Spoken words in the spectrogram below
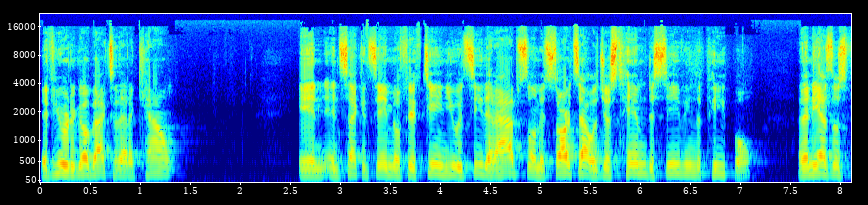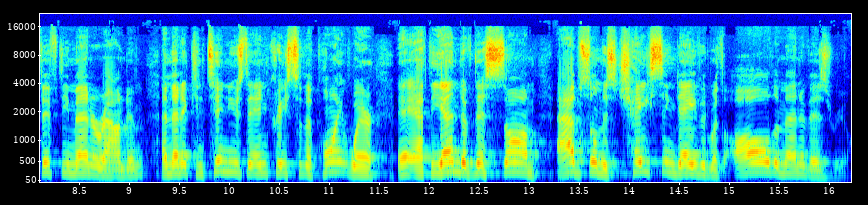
If you were to go back to that account in, in 2 Samuel 15, you would see that Absalom, it starts out with just him deceiving the people. And then he has those 50 men around him. And then it continues to increase to the point where at the end of this psalm, Absalom is chasing David with all the men of Israel.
